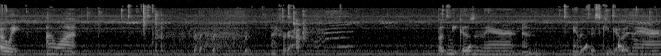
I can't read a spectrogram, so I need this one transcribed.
Oh wait, I want. I forgot. Bug meat goes in there, and amethyst can go in there.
